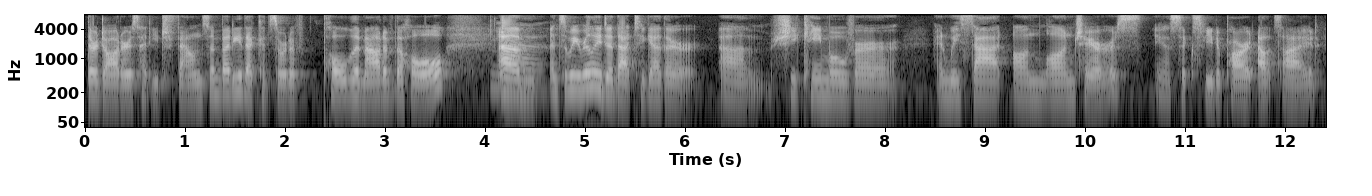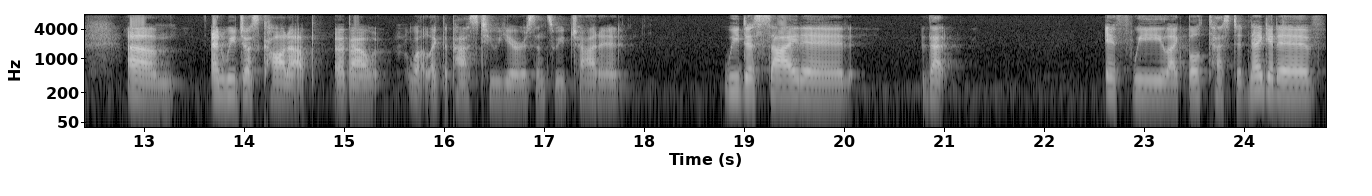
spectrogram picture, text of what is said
their daughters had each found somebody that could sort of pull them out of the hole. Um, and so we really did that together. Um, she came over and we sat on lawn chairs you know six feet apart outside. Um, and we just caught up about what like the past two years since we chatted. We decided that if we like both tested negative,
